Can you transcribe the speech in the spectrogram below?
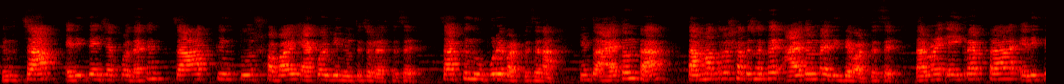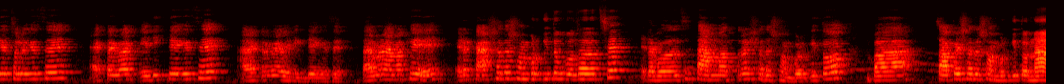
কিন্তু চাপ এদিক দিয়ে হিসাব করে দেখেন, চাপ কিন্তু সবাই একই বিন্দুতে চলে আসতেছে। চাপ কিন্তু উপরে বাড়তেছে না। কিন্তু আয়তনটা তাপমাত্রার সাথে সাথে আয়তনটা এদিক দিয়ে বাড়তেছে। তার মানে এই গ্রাফটা এদিক দিয়ে চলে গেছে, একটা গ্রাফ এদিক দিয়ে গেছে, আর একটা গ্রাফ এদিক দিয়ে গেছে। তার মানে আমাকে এটা কার সাথে সম্পর্কিত বোঝা যাচ্ছে? এটা বোঝা যাচ্ছে তাপমাত্রার সাথে সম্পর্কিত বা চাপের সাথে সম্পর্কিত না।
